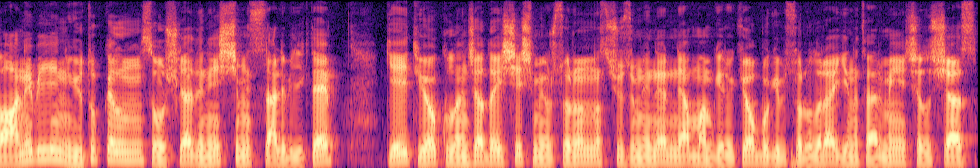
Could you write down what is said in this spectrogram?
Fani Bey'in YouTube kanalınıza hoş geldiniz. Şimdi sizlerle birlikte Gateo kullanıcı adı eşleşmiyor sorunu nasıl çözümlenir, ne yapmam gerekiyor bu gibi sorulara yanıt vermeye çalışacağız.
